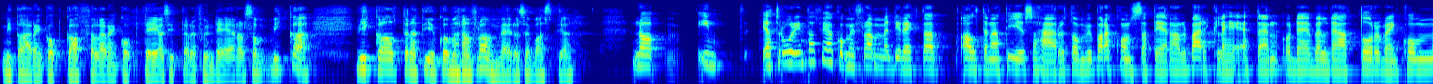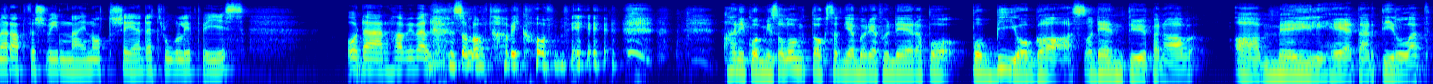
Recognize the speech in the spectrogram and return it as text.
ni tar en kopp kaffe eller en kopp te och sitter och funderar, så vilka, vilka alternativ kommer han fram med då, Sebastian? No, inte, jag tror inte att vi har kommit fram med direkta alternativ så här, utan vi bara konstaterar verkligheten. Och det är väl det att torven kommer att försvinna i något skede troligtvis. Och där har vi väl, så långt har vi kommit har ni kommit så långt också att ni har börjat fundera på, på biogas och den typen av, av möjligheter till att,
